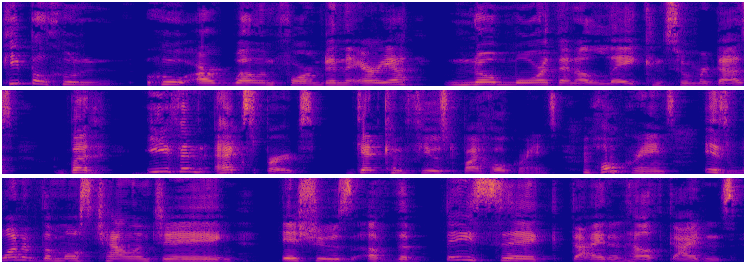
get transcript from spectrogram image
people who, who are well informed in the area know more than a lay consumer does. But even experts get confused by whole grains. whole grains is one of the most challenging issues of the basic diet and health guidance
